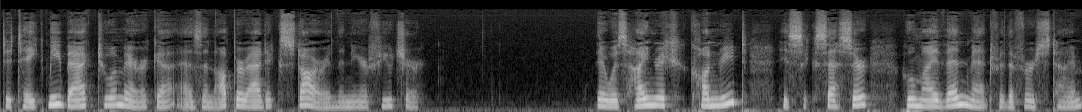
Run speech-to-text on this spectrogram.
to take me back to America as an operatic star in the near future. There was Heinrich Conried, his successor, whom I then met for the first time,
